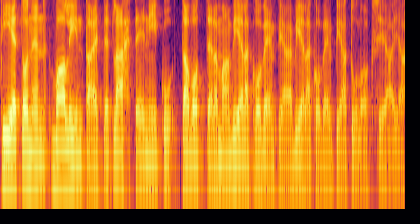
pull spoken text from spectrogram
tietoinen valinta, että, että lähtee niin kuin tavoittelemaan vielä kovempia ja vielä kovempia tuloksia ja,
